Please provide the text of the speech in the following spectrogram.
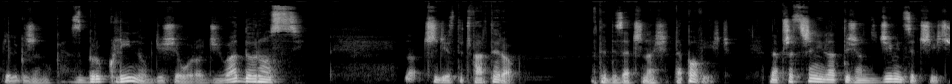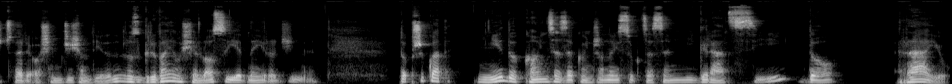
pielgrzymkę z Brooklynu, gdzie się urodziła, do Rosji. No, 34 rok. Wtedy zaczyna się ta powieść. Na przestrzeni lat 1934-81 rozgrywają się losy jednej rodziny. To przykład nie do końca zakończonej sukcesem migracji do raju.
